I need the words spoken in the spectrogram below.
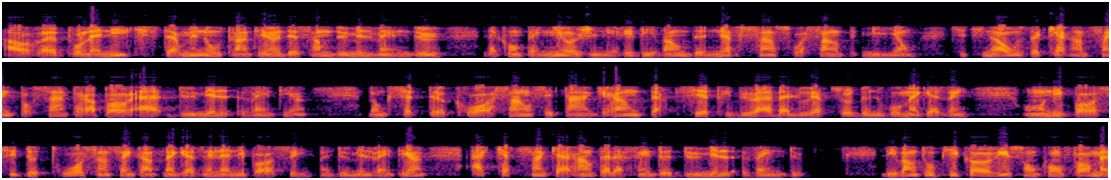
alors, euh, pour l'année qui se termine au 31 décembre 2022, la compagnie a généré des ventes de 960 millions. C'est une hausse de 45% par rapport à 2021. Donc, cette croissance est en grande partie attribuable à l'ouverture de nouveaux magasins. On est passé de 350 magasins l'année passée, en 2021, à 440 à la fin de 2022. Les ventes au pied carré sont conformes à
